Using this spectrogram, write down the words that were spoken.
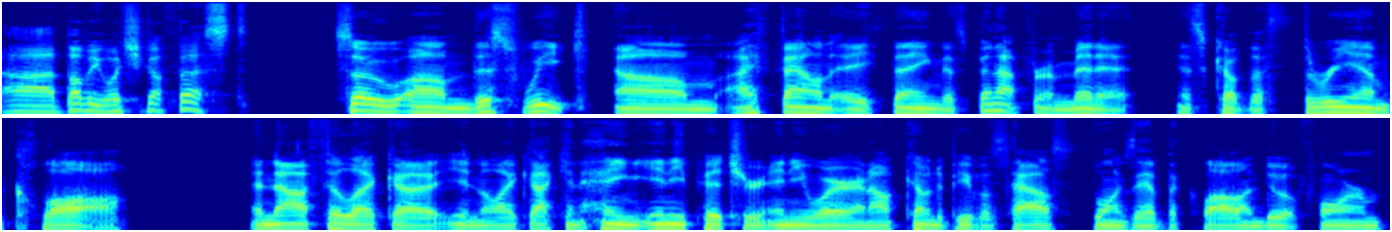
Uh, Bobby, what you got first? So um, this week, um, I found a thing that's been out for a minute. It's called the 3M Claw, and now I feel like uh, you know, like I can hang any picture anywhere, and I'll come to people's house as long as they have the claw and do it for them.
